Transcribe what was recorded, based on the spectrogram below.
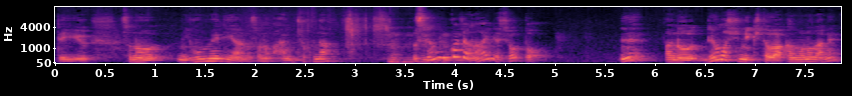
ていうその日本メディアのその安直な専門家じゃないでしょと。ね、あのデモしに来た若者がね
